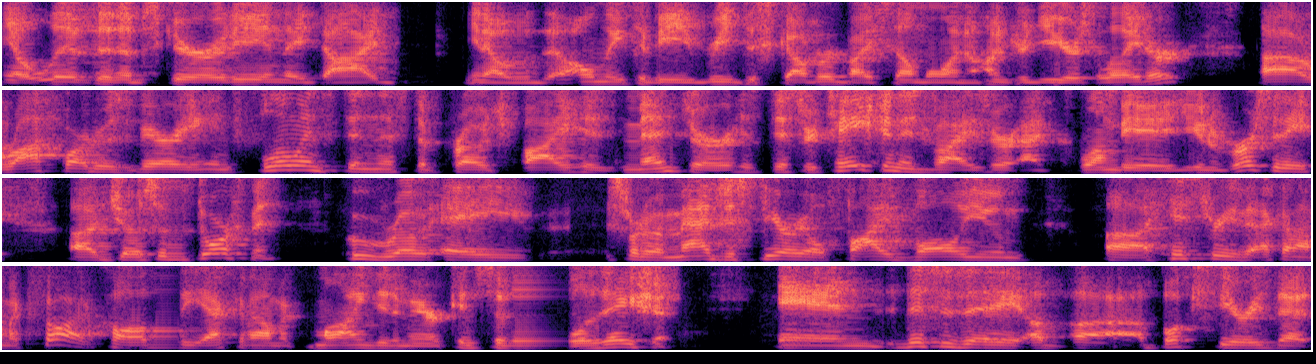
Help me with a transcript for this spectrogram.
you know lived in obscurity and they died you know, only to be rediscovered by someone 100 years later. Uh, Rothbard was very influenced in this approach by his mentor, his dissertation advisor at Columbia University, uh, Joseph Dorfman, who wrote a sort of a magisterial five volume uh, history of economic thought called The Economic Mind in American Civilization. And this is a, a, a book series that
